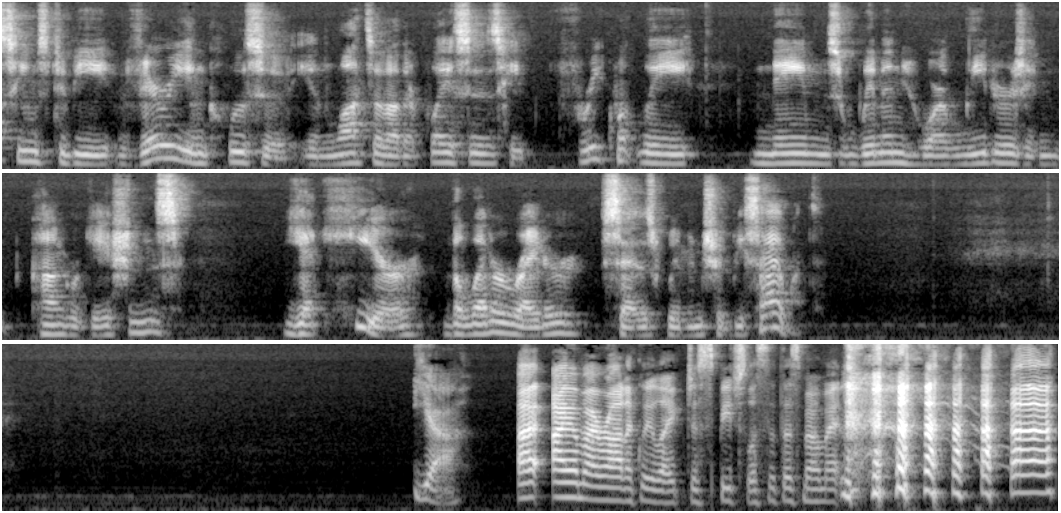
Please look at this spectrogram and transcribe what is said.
seems to be very inclusive in lots of other places. He frequently names women who are leaders in congregations, yet here the letter writer says women should be silent. Yeah. I, I am ironically like just speechless at this moment.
